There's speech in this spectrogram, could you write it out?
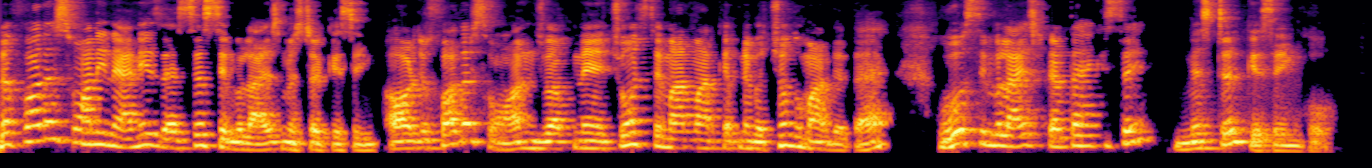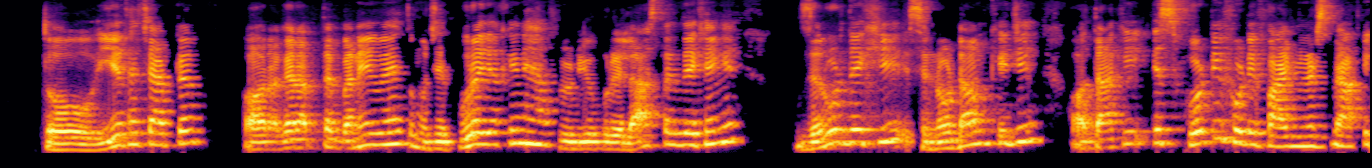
The father swan in Anne's essay symbolize mister Keesing और जो फादर स्वान जो अपने चोंच से मार मार के अपने बच्चों को मार देता है वो सिम्बलाइज करता है किससे मिस्टर किसिंग को। तो ये था चैप्टर और अगर अब तक बने हुए हैं तो मुझे पूरा यकीन है आप वीडियो पूरे लास्ट तक देखेंगे। ज़रूर देखिए, इसे नोट डाउन कीजिए और ताकि इस 40-45 मिनट्स में आपकी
